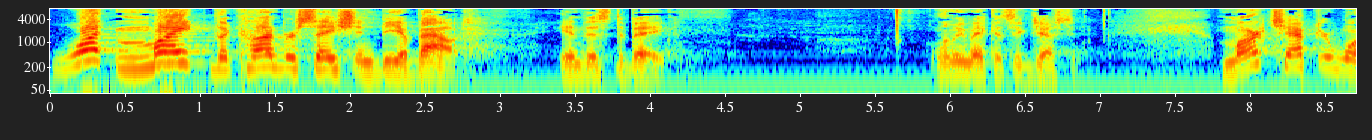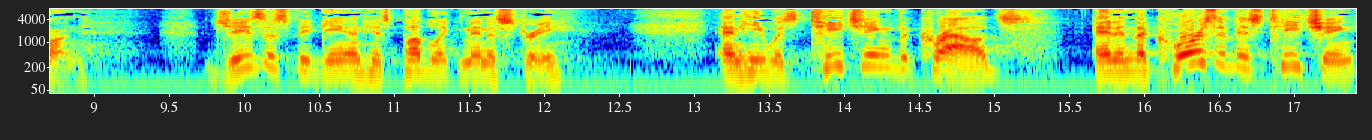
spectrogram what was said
What might the conversation be about in this debate? Let me make a suggestion. Mark chapter 1, Jesus began his public ministry and he was teaching the crowds. And in the course of his teaching,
